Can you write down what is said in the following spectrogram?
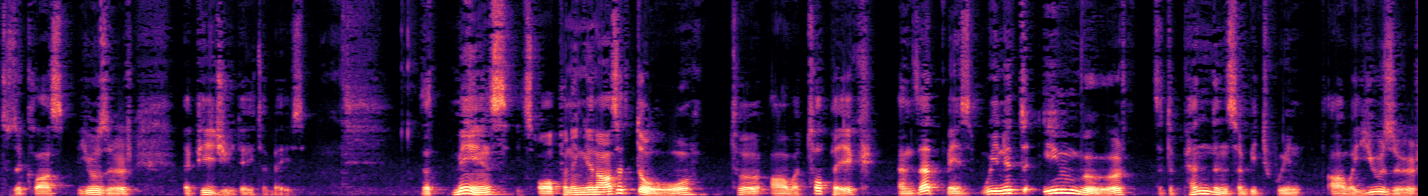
to the class user a PG database. That means it's opening another door to our topic, and that means we need to invert the dependency between our user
